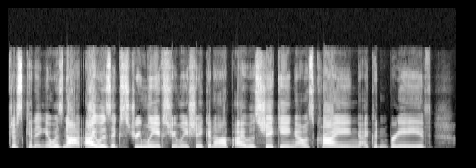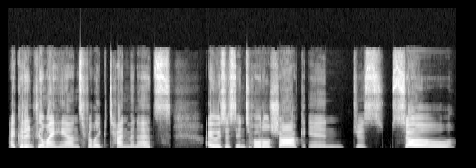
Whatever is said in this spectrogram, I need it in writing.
Just kidding. It was not. I was extremely, extremely shaken up. I was shaking. I was crying. I couldn't breathe. I couldn't feel my hands for like 10 minutes. I was just in total shock and just so,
